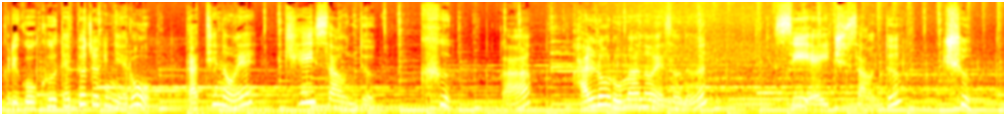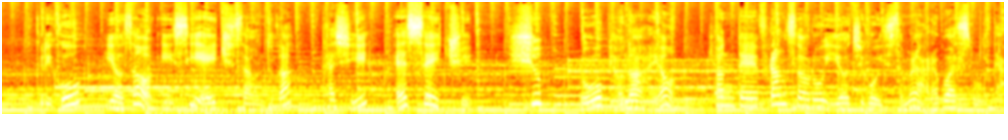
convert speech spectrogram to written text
그리고 그 대표적인 예로 라틴어의 K sound 크가 Gallo-Roman어에서는 CH sound 추 그리고 이어서 이 CH 사운드가 다시 SH 슈로 변화하여 현대 프랑스어로 이어지고 있음을 알아보았습니다.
